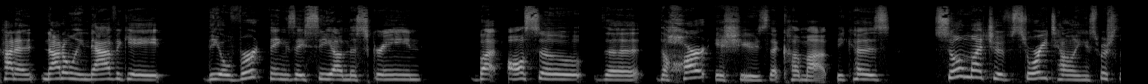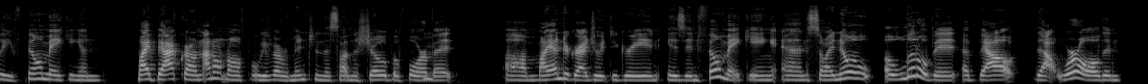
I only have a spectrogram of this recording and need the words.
kind of not only navigate the overt things they see on the screen but also the the heart issues that come up because so much of storytelling especially filmmaking and my background i don't know if we've ever mentioned this on the show before mm-hmm. but um, my undergraduate degree is in filmmaking and so i know a little bit about that world and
